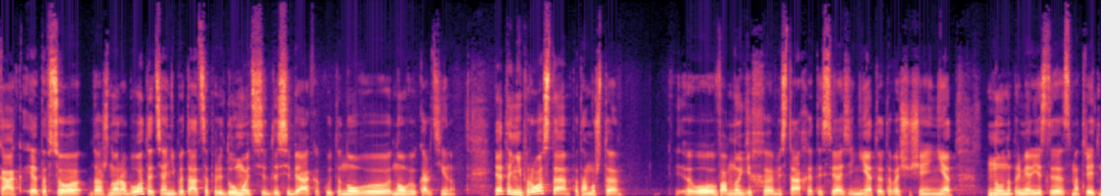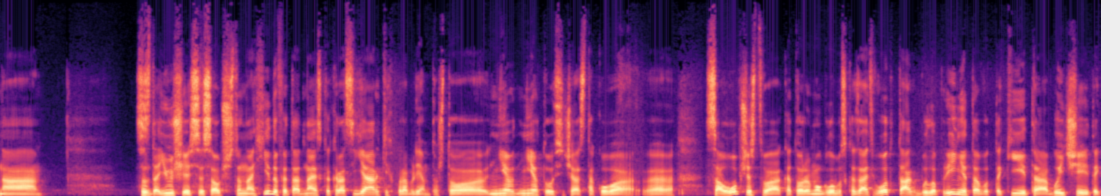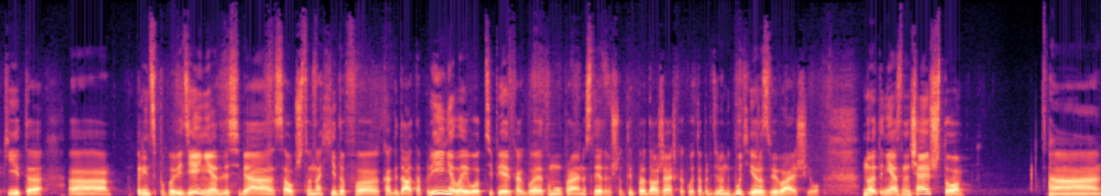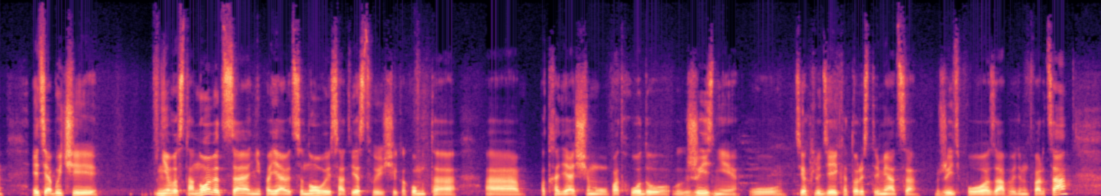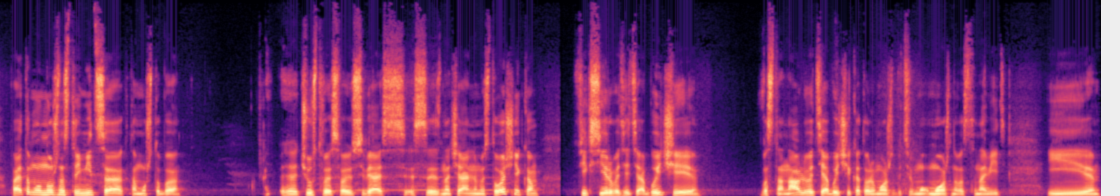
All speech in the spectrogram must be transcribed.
как это все должно работать, а не пытаться придумать для себя какую-то новую, новую картину. Это непросто, потому что во многих э, местах этой связи нет, этого ощущения нет. Ну, например, если смотреть на создающееся сообщество нахидов, это одна из как раз ярких проблем. То, что не, нету сейчас такого э, сообщества, которое могло бы сказать, вот так было принято, вот такие-то обычаи, такие-то э, принципы поведения для себя сообщество нахидов э, когда-то приняло, и вот теперь как бы этому правильно следует, что ты продолжаешь какой-то определенный путь и развиваешь его. Но это не означает, что э, эти обычаи не восстановятся, не появятся новые, соответствующие какому-то э, подходящему подходу к жизни у тех людей, которые стремятся жить по заповедям Творца. Поэтому нужно стремиться к тому, чтобы чувствуя свою связь с изначальным источником, фиксировать эти обычаи, восстанавливать те обычаи, которые, может быть, можно восстановить, и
